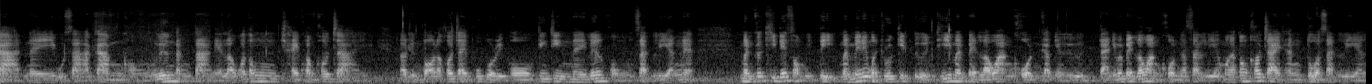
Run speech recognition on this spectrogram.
กาสในอุตสาหกรรมของเรื่องต่างๆเนี่ยเราก็ต้องใช้ความเข้าใจ เราถึงบอกเราเข้าใจผู้บริโภค จริง ๆ ในเรื่องของสัตว์เลี้ยงเนี่ย มันก็คิดได้สองมิติ มันไม่ได้เหมือนธุรกิจอื่นที่มันเป็นระหว่างคนกับอย่างอื่น แต่อันนี่มันเป็นระหว่างคนกับสัตว์เลี้ยง มันก็ต้องเข้าใจทั้งตัวสัตว์เลี้ยง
